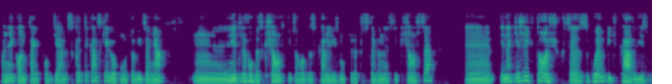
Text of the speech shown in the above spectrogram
poniekąd, tak jak powiedziałem, z krytykanckiego punktu widzenia, mm, nie tyle wobec książki, co wobec karlizmu, który przedstawiony jest w tej książce. E, Jednak jeżeli ktoś chce zgłębić karlizm,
